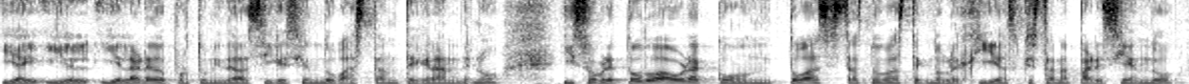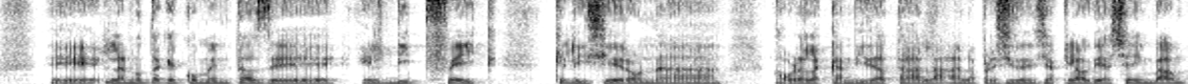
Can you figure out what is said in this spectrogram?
y, el, área de oportunidad sigue siendo bastante grande, ¿no? Y sobre todo ahora con todas estas nuevas tecnologías que están apareciendo, eh, la nota que comentas de el deep fake que le hicieron a ahora la candidata a la, a la presidencia Claudia Sheinbaum,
